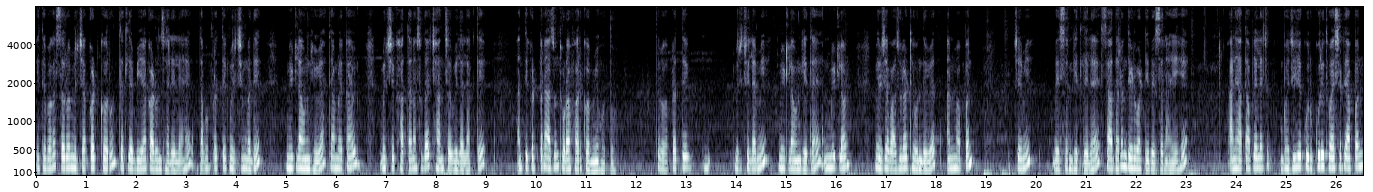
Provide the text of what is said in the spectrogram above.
इथे बघा सर्व मिरच्या कट करून त्यातल्या बिया काढून झालेल्या आहे आता आपण प्रत्येक मिरचीमध्ये मीठ लावून घेऊया. त्यामुळे काय होईल? मिरची खातानासुद्धा छान चवीला लागते आणि तिखटपणा अजून थोडाफार कमी होतो. ते बघा प्रत्येक मिरचीला मी मीठ लावून घेत आहे आणि मीठ लावून मिरच्या बाजूला ठेवून देऊयात आणि मग आपण जे मी बेसन घेतलेलं आहे साधारण दीड वाटी बेसन आहे हे. आणि आता आपल्याला याच्यात भजी हे कुरकुरीत व्हायसाठी आपण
